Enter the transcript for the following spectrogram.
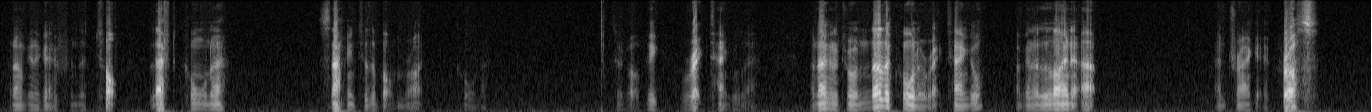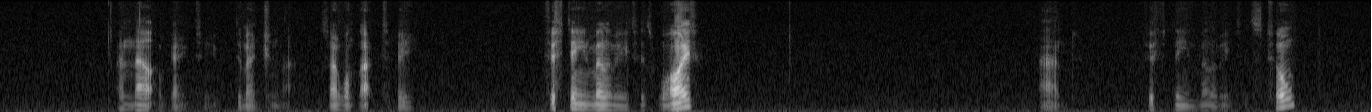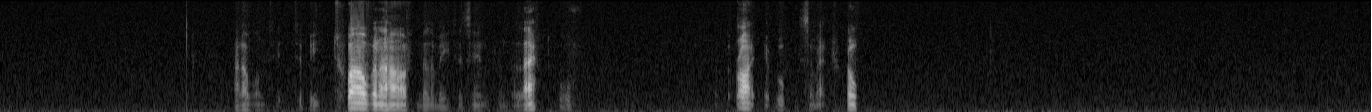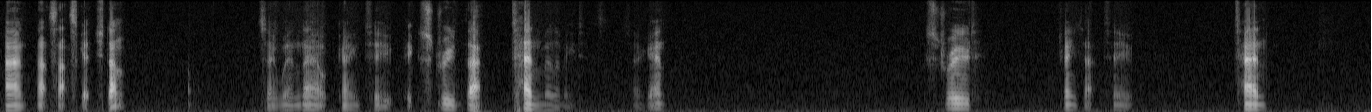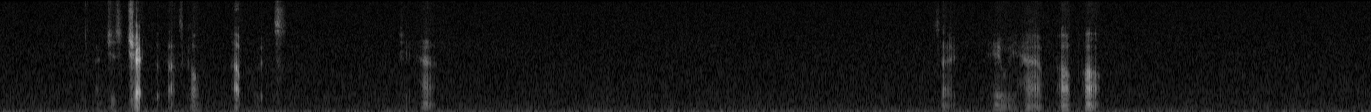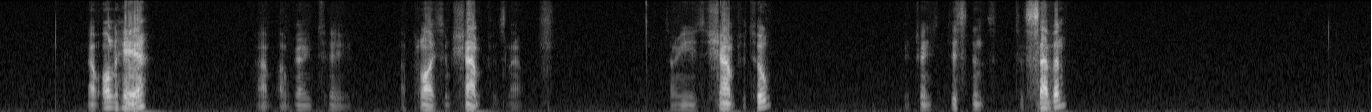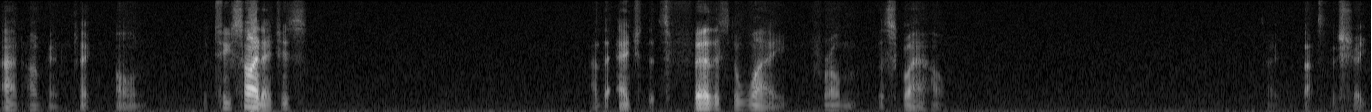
and I'm going to go from the top left corner, snapping to the bottom right corner. So I've got a big rectangle there. And I'm going to draw another corner rectangle. I'm going to line it up drag it across. And now I'm going to dimension that. So I want that to be 15 millimeters wide and 15 millimeters tall. And I want it to be 12 and a half millimeters in from the left or from the right. It will be symmetrical. And that's that sketch done. So we're now going to extrude that 10 millimeters. So again, extrude, change that to 10, and just check that that's gone upwards. So here we have our part. Now on here, um, I'm going to apply some chamfers now. So I'm going to use the chamfer tool. change the distance to 7. And I'm going to click on the two side edges and the edge that's furthest away from the square hole. So that's the shape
